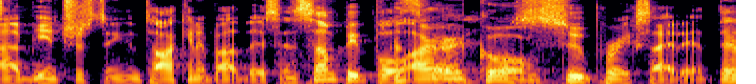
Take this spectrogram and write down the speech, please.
uh, be interesting in talking about this? And some people That's are cool. super excited. They're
